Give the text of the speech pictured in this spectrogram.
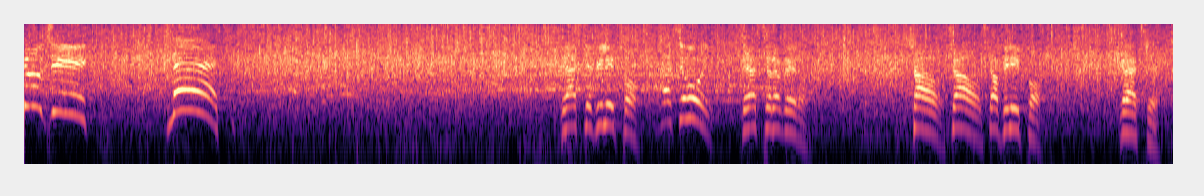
Music! Neck! Grazie Filippo, Grazie a voi. grazie davvero. Ciao, ciao, ciao Filippo. Grazie.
